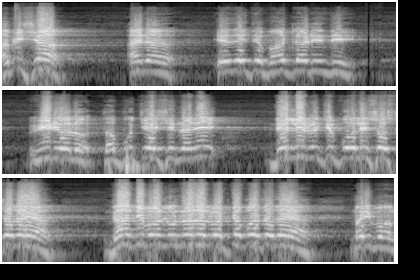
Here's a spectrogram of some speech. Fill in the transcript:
అమిత్ షా ఆయన ఏదైతే మాట్లాడింది వీడియోలో తప్పు చేసిందని ఢిల్లీ నుంచి పోలీసు వస్తుందయా గాంధీ భవన్ ఉన్నదని పట్టకపోతుందయా మరి మా-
